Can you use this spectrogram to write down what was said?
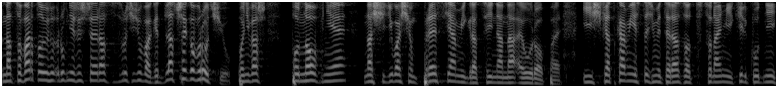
na co warto również jeszcze raz zwrócić uwagę, dlaczego wrócił? Ponieważ ponownie nasiliła się presja migracyjna na Europę. I świadkami jesteśmy teraz od co najmniej kilku dni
